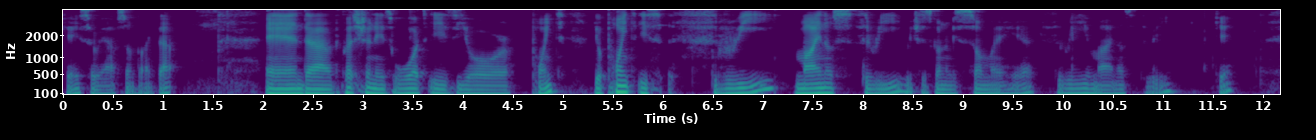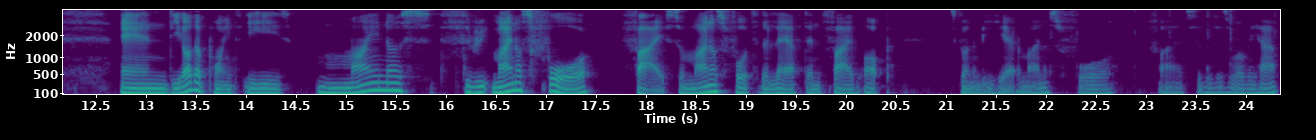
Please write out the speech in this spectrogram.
Okay, so we have something like that. And uh, the question is, what is your point? Your point is 3 minus 3, which is going to be somewhere here. 3 minus 3, okay? And the other point is minus 3, minus 4, 5. So minus 4 to the left and 5 up. It's going to be here, minus 4, 5. So this is what we have.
